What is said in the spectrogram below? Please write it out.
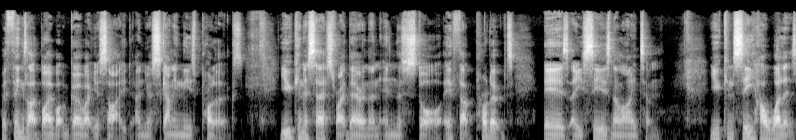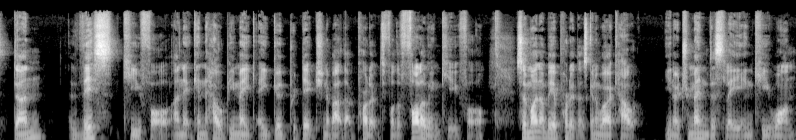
with things like BuyBot Pro at your side and you're scanning these products, you can assess right there and then in the store if that product is a seasonal item. You can see how well it's done this Q4 and it can help you make a good prediction about that product for the following Q4. So it might not be a product that's going to work out, you know, tremendously in Q1,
